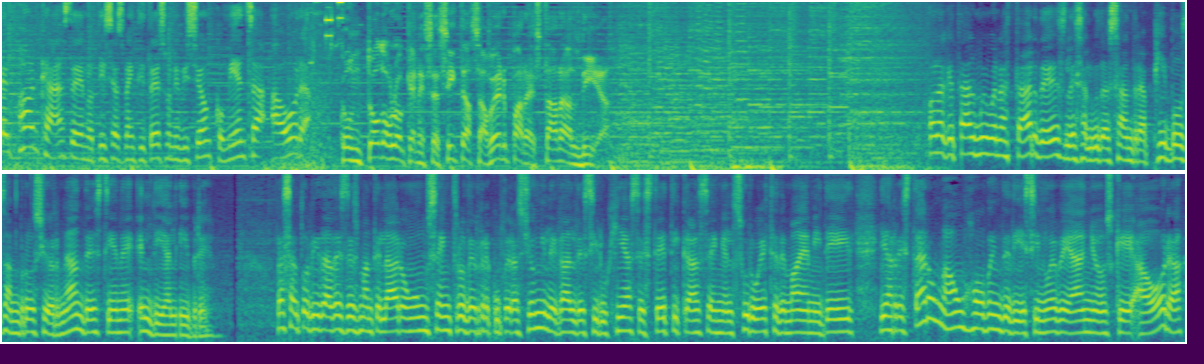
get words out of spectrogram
El podcast de Noticias 23 Univisión comienza ahora. Con todo lo que necesitas saber para estar al día. Hola, ¿qué tal? Muy buenas tardes. Les saluda Sandra Peebles. Ambrosio Hernández tiene el día libre. Las autoridades desmantelaron un centro de recuperación ilegal de cirugías estéticas en el suroeste de Miami-Dade y arrestaron a un joven de 19 años que ahora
